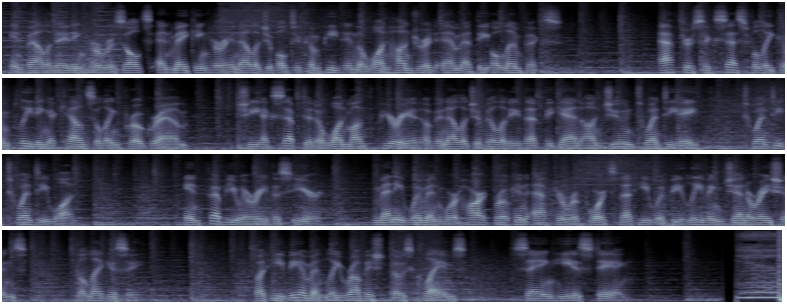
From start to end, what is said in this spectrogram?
invalidating her results and making her ineligible to compete in the 100M at the Olympics. After successfully completing a counseling program, she accepted a one-month period of ineligibility that began on June 28, 2021. In February this year, many women were heartbroken after reports that he would be leaving Generations, the legacy. But he vehemently rubbished those claims, saying he is staying. Yeah.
